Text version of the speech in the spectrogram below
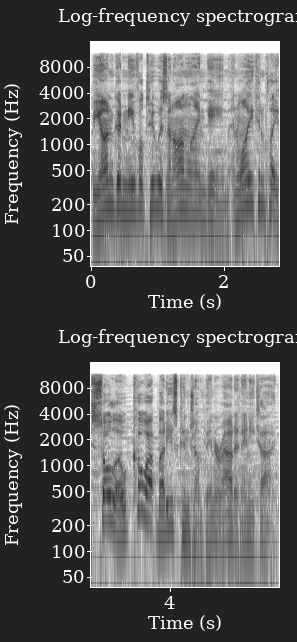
Beyond Good and Evil 2 is an online game, and while you can play solo, co-op buddies can jump in or out at any time.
